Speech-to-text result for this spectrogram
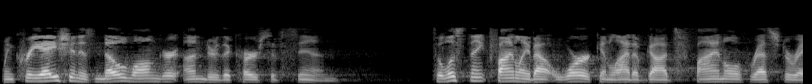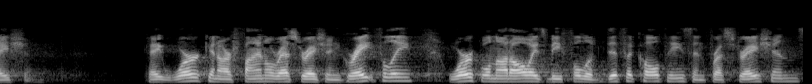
When creation is no longer under the curse of sin so let's think finally about work in light of God's final restoration. Okay, work in our final restoration. Gratefully, work will not always be full of difficulties and frustrations.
